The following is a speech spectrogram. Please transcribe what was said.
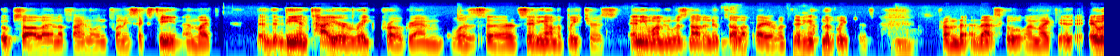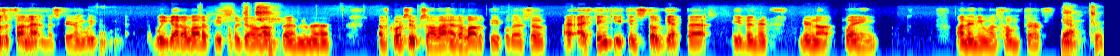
uh, Uppsala in a final in 2016, and like the, the entire RIG program was uh, sitting on the bleachers. Anyone who was not an Uppsala player was sitting on the bleachers from the, that school, and like it, it, was a fun atmosphere, and we we got a lot of people to go up, and uh, of course Uppsala had a lot of people there. So I, I think you can still get that even if you're not playing on anyone's home turf. Yeah, true.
